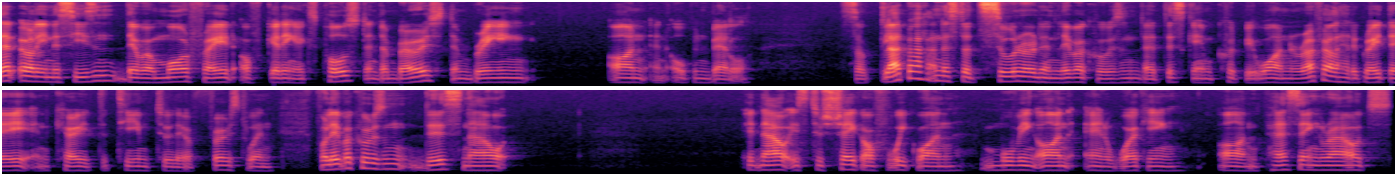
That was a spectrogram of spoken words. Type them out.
that early in the season, they were more afraid of getting exposed and embarrassed than bringing on an open battle. So Gladbach understood sooner than Leverkusen that this game could be won. Raffael had a great day and carried the team to their first win. For Leverkusen, this now it now is to shake off week one, moving on and working on passing routes,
